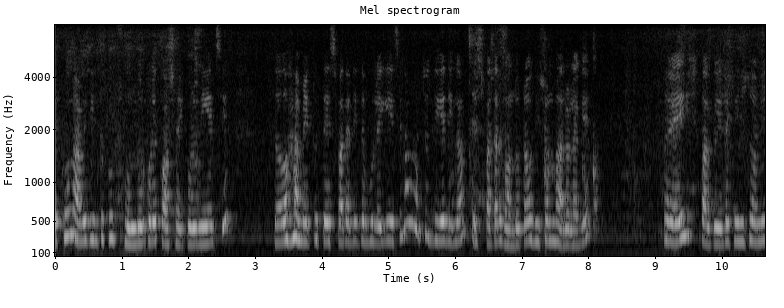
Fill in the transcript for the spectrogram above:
দেখুন, আমি কিন্তু খুব সুন্দর করে কষাই করে নিয়েছি। তো আমি একটু তেজপাতা দিতে ভুলে গিয়েছিলাম, একটু দিয়ে দিলাম। তেজপাতার গন্ধটাও ভীষণ ভালো লাগে। তো এই তরকারিটা কিন্তু আমি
